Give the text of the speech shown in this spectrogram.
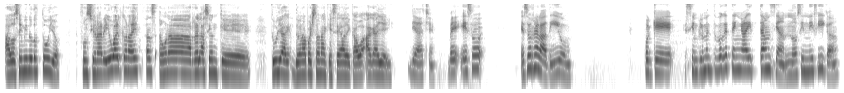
a 12 minutos tuyos, funcionaría igual que una, distancia, una relación que tuya de una persona que sea de Cabo a Calle. DH. Ve, eso, eso es relativo. Porque simplemente porque tenga distancia no significa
